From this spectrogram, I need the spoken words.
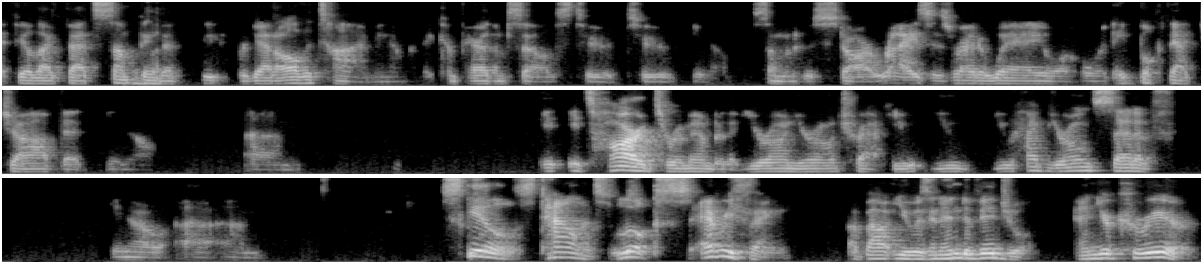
I feel like that's something that people forget all the time. You know, they compare themselves to to you know someone whose star rises right away, or or they book that job that you know. Um, it, it's hard to remember that you're on your own track. You you you have your own set of, you know, uh, um, skills, talents, looks, everything about you as an individual, and your career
